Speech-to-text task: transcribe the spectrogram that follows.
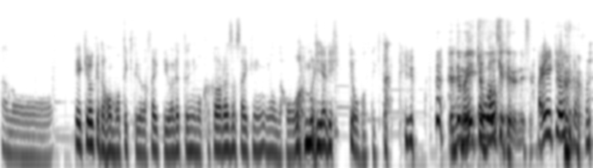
あのー影響を受けた本持ってきてくださいって言われたにもかかわらず最近読んだ本を無理やり今日持ってきたっていう。いやでも影響は受けてるんですよ。あ影響を受けてますね。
